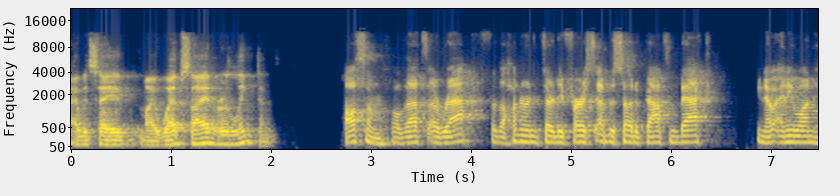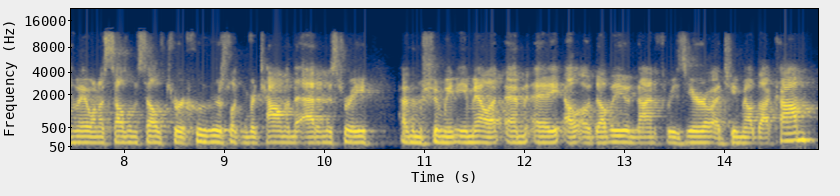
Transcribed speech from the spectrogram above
I would say my website or LinkedIn. Awesome. Well, that's a wrap for the 131st episode of Bouncing Back. You know, anyone who may want to sell themselves to recruiters looking for talent in the ad industry, have them shoot me an email at malow930 at gmail.com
